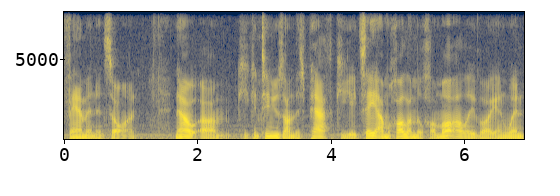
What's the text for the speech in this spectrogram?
famine, and so on. Now he continues on this path. And when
